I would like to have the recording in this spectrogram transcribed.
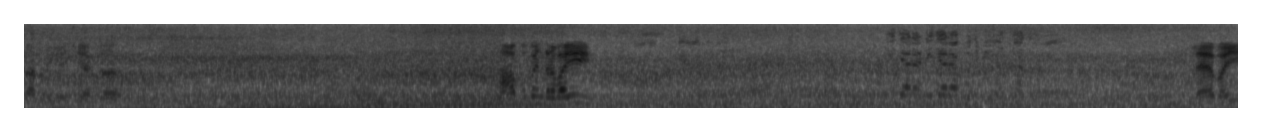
ਕਰ ਲਈਏ ਚੈੱਕ ਹਾਂ ਭੁਪਿੰਦਰ ਭਾਈ ਲੈ ਭਾਈ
